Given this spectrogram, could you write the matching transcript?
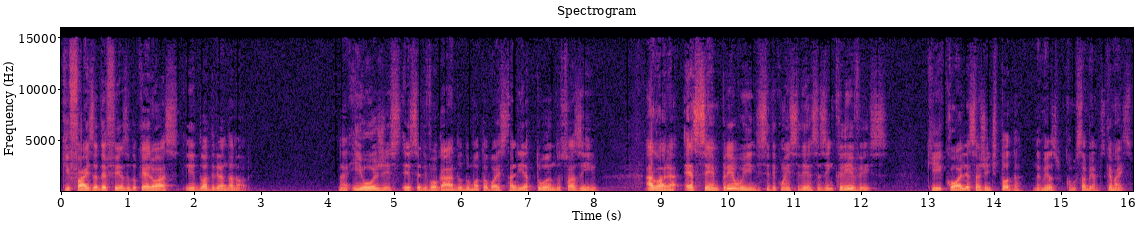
que faz a defesa do Queiroz e do Adriano da Nobre. Né? E hoje esse advogado do motoboy estaria atuando sozinho. Agora, é sempre o índice de coincidências incríveis que colhe essa gente toda, não é mesmo? Como sabemos. O que mais?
